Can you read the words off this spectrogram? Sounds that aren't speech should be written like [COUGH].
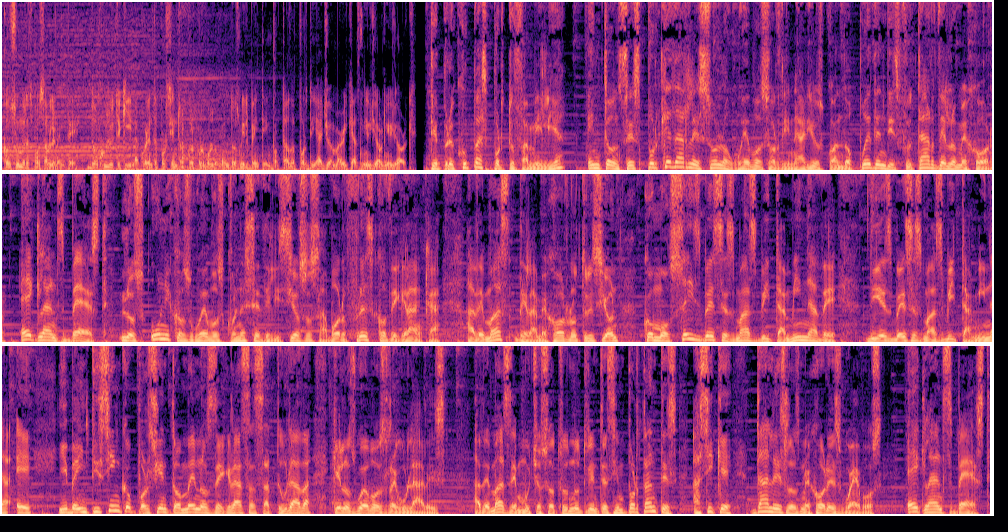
Consume responsablemente. Don Julio Tequila, 40% alcohol por volumen, 2020. Importado por Diageo Americas, New York, New York. ¿Te preocupas por tu familia? Entonces, ¿por qué darles solo huevos ordinarios cuando pueden disfrutar de lo mejor? Eggland's Best, los únicos huevos con ese delicioso sabor fresco de granja, además de la mejor nutrición, como 6 veces más vitamina D, 10 veces más vitamina E y 25% menos de grasa saturada que los huevos regulares, además de muchos otros nutrientes importantes. Así que, dales los mejores huevos. Eggland's Best.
